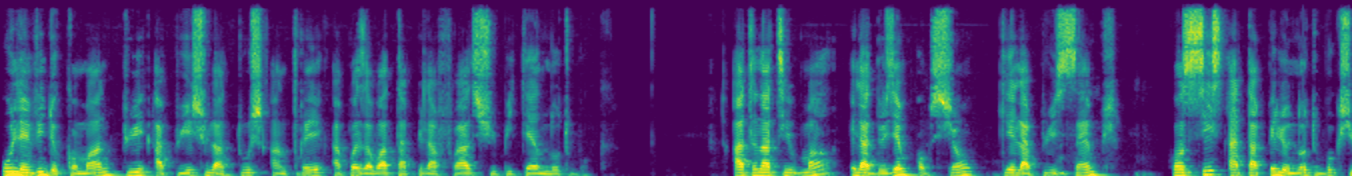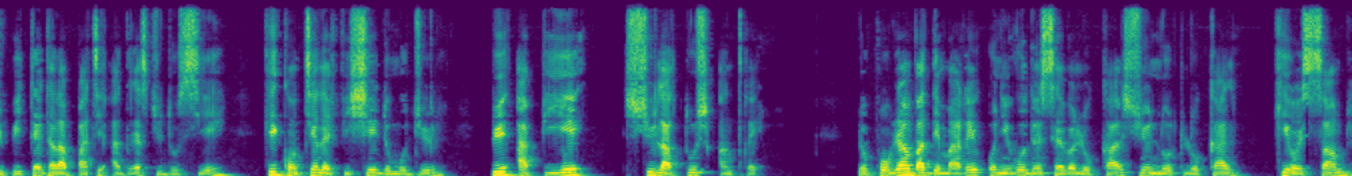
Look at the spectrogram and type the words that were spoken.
ou l'invite de commande, puis appuyer sur la touche Entrée après avoir tapé la phrase Jupyter Notebook. Alternativement, et la deuxième option, qui est la plus simple, consiste à taper le notebook Jupyter dans la partie adresse du dossier qui contient les fichiers de module, puis appuyer sur la touche Entrée. Le programme va démarrer au niveau d'un serveur local sur une note locale qui ressemble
